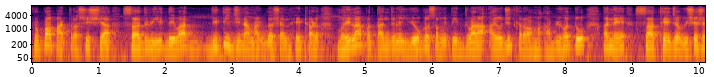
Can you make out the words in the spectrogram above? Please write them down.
કૃપાપાત્ર શિષ્યા સાધ્વી દેવાદિતિજીના માર્ગદર્શન હેઠળ મહિલા પતંજલિ યોગ સમિતિ દ્વારા આયોજિત કરવામાં આવ્યું હતું અને સાથે જ વિશેષ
